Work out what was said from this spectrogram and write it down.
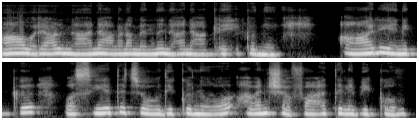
ആ ഒരാൾ ഞാനാവണമെന്ന് ഞാൻ ആഗ്രഹിക്കുന്നു. ആര് എനിക്ക് വസീയത്ത് ചോദിക്കുന്നുവോ അവൻ ഷഫാത്ത് ലഭിക്കും.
